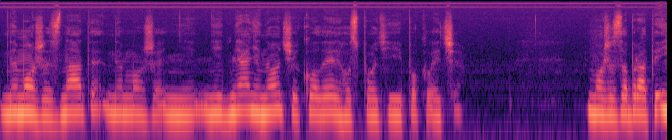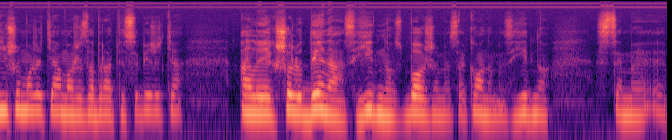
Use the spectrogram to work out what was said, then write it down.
не може знати, не може ні, ні дня, ні ночі, коли Господь її покличе. Може забрати іншому життя, може забрати собі життя. Але якщо людина згідно з Божими законами, згідно з цими е,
